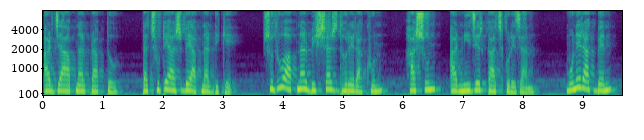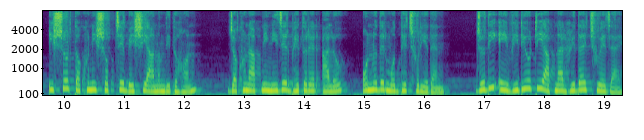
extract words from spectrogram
আর যা আপনার প্রাপ্ত, তা ছুটে আসবে আপনার দিকে। শুধু আপনার বিশ্বাস ধরে রাখুন, হাসুন আর নিজের কাজ করে যান। মনে রাখবেন ঈশ্বর তখনই সবচেয়ে বেশি আনন্দিত হন, যখন আপনি নিজের ভেতরের আলো অন্যদের মধ্যে ছড়িয়ে দেন। যদি এই ভিডিওটি আপনার হৃদয় ছুঁয়ে যায়,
